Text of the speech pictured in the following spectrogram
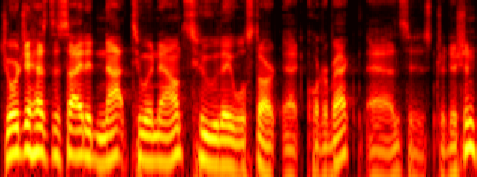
Georgia has decided not to announce who they will start at quarterback, as is tradition.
